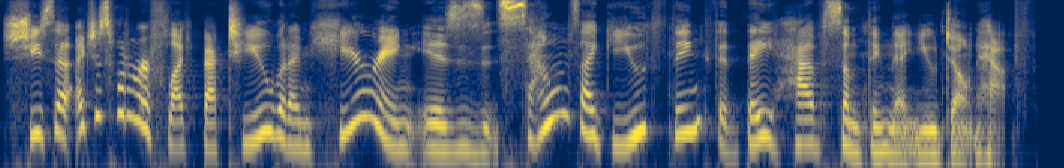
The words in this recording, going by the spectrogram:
she said, I just want to reflect back to you. What I'm hearing is, is it sounds like you think that they have something that you don't have.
